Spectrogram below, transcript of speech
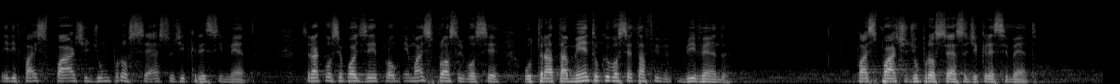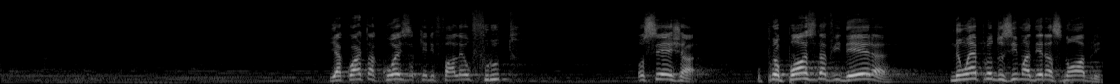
ele faz parte de um processo de crescimento. Será que você pode dizer para alguém mais próximo de você, o tratamento que você está vivendo faz parte de um processo de crescimento? E a quarta coisa que ele fala é o fruto. Ou seja, o propósito da videira não é produzir madeiras nobres.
